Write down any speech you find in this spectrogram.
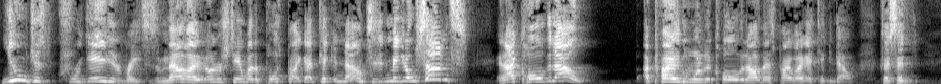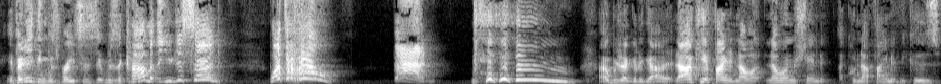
You just created racism. Now I understand why the post probably got taken down because it didn't make no sense. And I called it out. I'm probably the one that called it out. That's probably why I got taken down. Because I said, if anything was racist, it was the comment that you just said. What the hell? God. I wish I could have got it. Now I can't find it. Now, now I understand it. I could not find it because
